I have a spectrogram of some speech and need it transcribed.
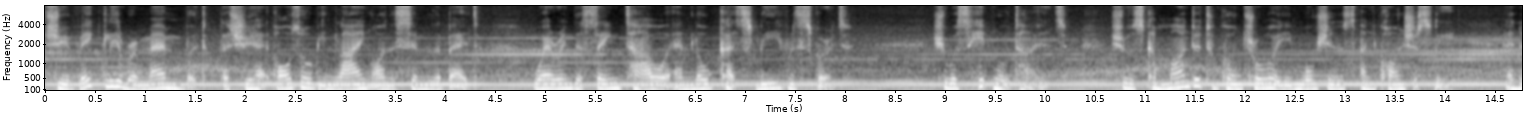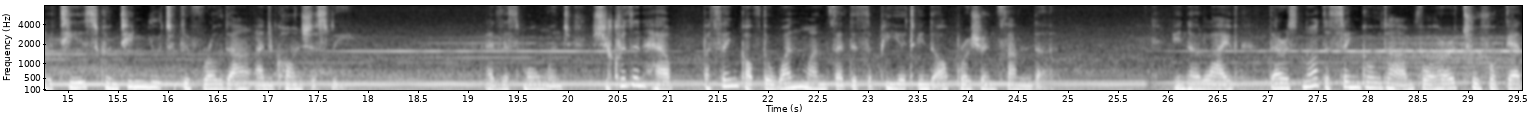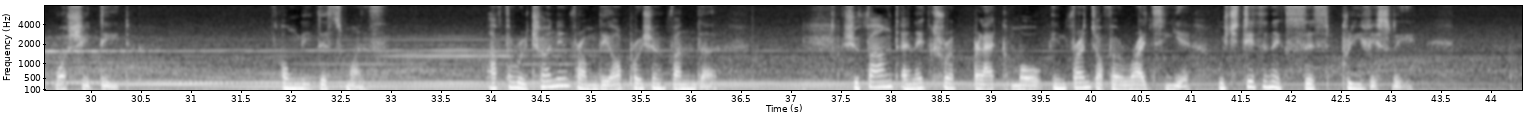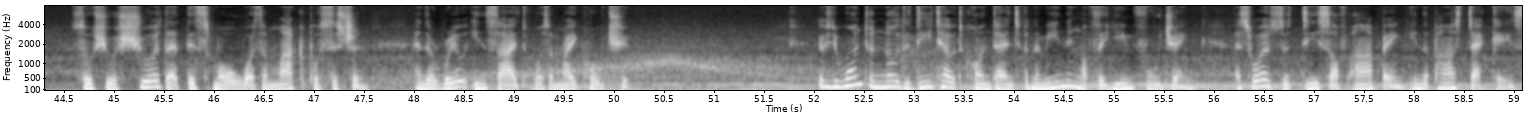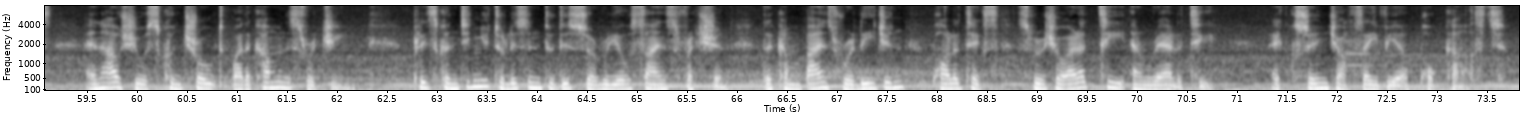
She vaguely remembered that she had also been lying on a similar bed, wearing the same towel and low cut sleeveless skirt. She was hypnotized. She was commanded to control her emotions unconsciously and her tears continued to flow down unconsciously. At this moment, she couldn't help but think of the one month that disappeared in the Operation Thunder. In her life, there is not a single time for her to forget what she did. Only this month. After returning from the Operation Thunder, she found an extra black mole in front of her right ear, which didn't exist previously so she was sure that this mole was a mark position and the real inside was a microchip. If you want to know the detailed content and the meaning of the Yin Fu Jing, as well as the deeds of ah Abing in the past decades and how she was controlled by the communist regime, please continue to listen to this surreal science fiction that combines religion, politics, spirituality, and reality. Exchange of Savior podcast.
